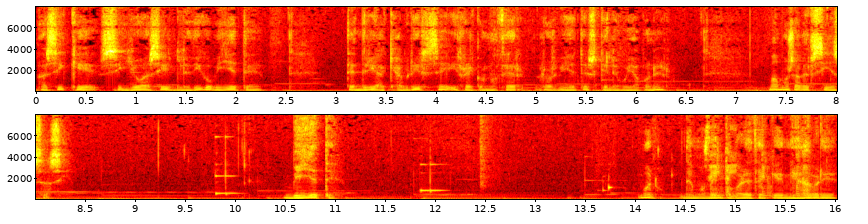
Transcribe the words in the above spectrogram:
Así que si yo así le digo billete, tendría que abrirse y reconocer los billetes que le voy a poner. Vamos a ver si es así. Billete. Bueno, de momento parece que me abre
